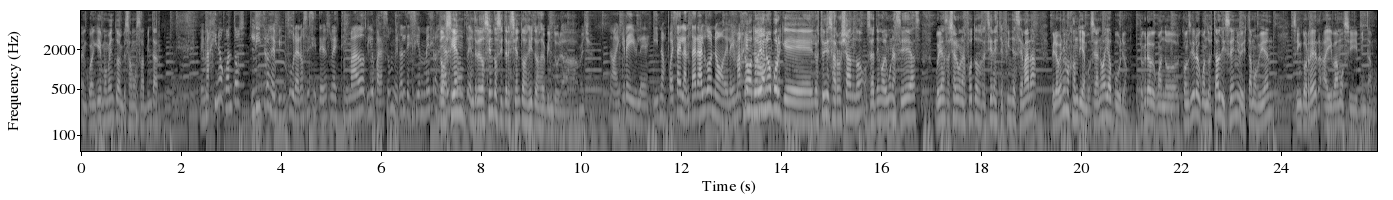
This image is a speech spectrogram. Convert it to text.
en cualquier momento empezamos a pintar. Me imagino cuántos litros de pintura, no sé si tenés un estimado, digo, para hacer un mural de 100 metros de 200, alto. Entre 200 y 300 litros de pintura, Meche. No, increíble. ¿Y nos podés adelantar algo? No, de la imagen no. todavía no porque lo estoy desarrollando, o sea, tengo algunas ideas. Voy a ensayar unas fotos recién este fin de semana, pero venimos con tiempo, o sea, no hay apuro. Yo creo que cuando, considero que cuando está el diseño y estamos bien, sin correr, ahí vamos y pintamos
